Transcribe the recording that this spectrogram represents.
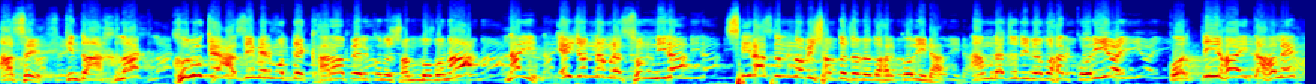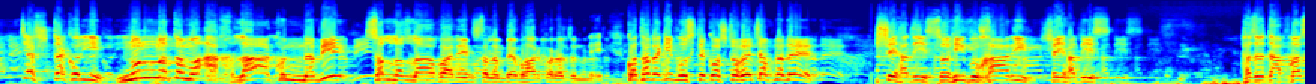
আছে। কিন্তু আখলাক খুলুকে আজিমের মধ্যে খারাপের কোনো সম্ভাবনা নাই। এই জন্য আমরা সন্নিরা সিরাতুন নবী শব্দটা ব্যবহার করি না। আমরা যদি ব্যবহার করি করতেই হয়, তাহলে চেষ্টা করি ন্যূনতম আখলাকুন নবী সাল্লাল্লাহু আলাইহি সাল্লাম ব্যবহার করার জন্য। কথাটা কি বুঝতে কষ্ট হয়েছে আপনাদের? সেই হাদিস সহি বুখারীর সেই হাদিস। হযরত আব্বাস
